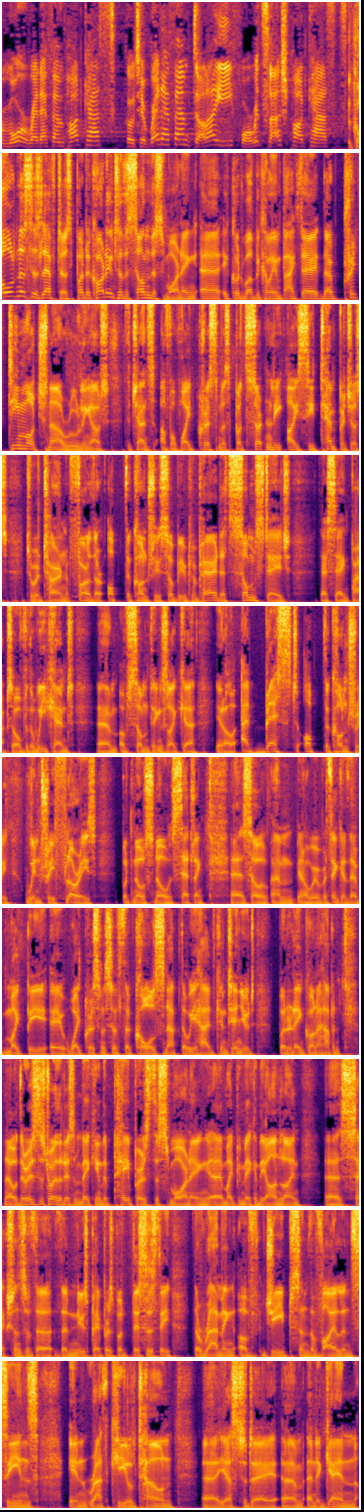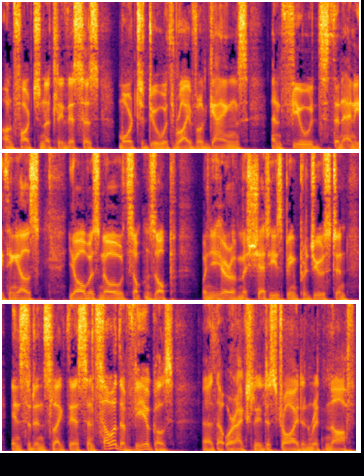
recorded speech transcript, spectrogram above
For more Red FM podcasts, go to redfm.ie forward slash podcasts. The coldness has left us, but according to the sun this morning, uh, it could well be coming back. They're, they're pretty much now ruling out the chance of a white Christmas, but certainly icy temperatures to return further up the country. So be prepared at some stage they're saying perhaps over the weekend um, of some things like, uh, you know, at best up the country, wintry flurries but no snow is settling. Uh, so, um, you know, we were thinking there might be a white Christmas if the cold snap that we had continued, but it ain't going to happen. Now, there is a story that isn't making the papers this morning, uh, might be making the online uh, sections of the, the newspapers, but this is the, the ramming of jeeps and the violent scenes in Rathkeale town uh, yesterday. Um, and again, unfortunately, this has more to do with rival gangs and feuds than anything else. You always know something's up when you hear of machetes being produced in incidents like this. And some of the vehicles uh, that were actually destroyed and written off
